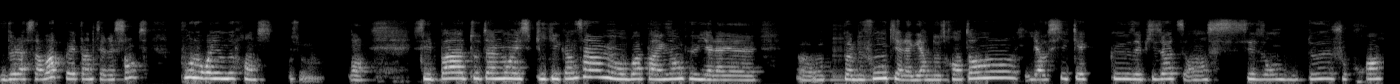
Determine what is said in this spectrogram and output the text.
de la Savoie peut être intéressante pour le Royaume de France. Bon, c'est pas totalement expliqué comme ça, mais on voit par exemple il y a la, en toile de fond, qu'il y a la guerre de 30 ans. Il y a aussi quelques épisodes en saison 2, je crois.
